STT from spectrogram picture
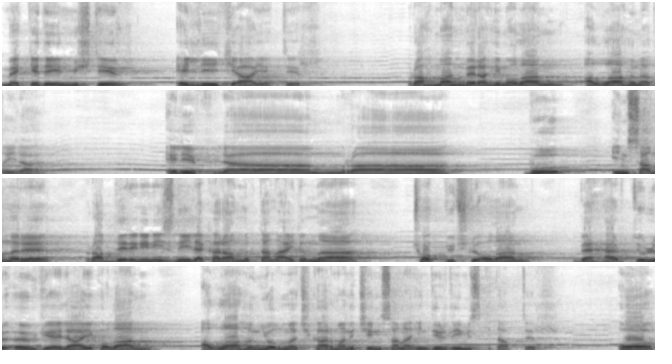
Mekke'de inmiştir, 52 ayettir. Rahman ve Rahim olan Allah'ın adıyla. Elif, Lam, Ra. Bu insanları Rablerinin izniyle karanlıktan aydınlığa çok güçlü olan ve her türlü övgüye layık olan Allah'ın yoluna çıkarman için sana indirdiğimiz kitaptır. O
